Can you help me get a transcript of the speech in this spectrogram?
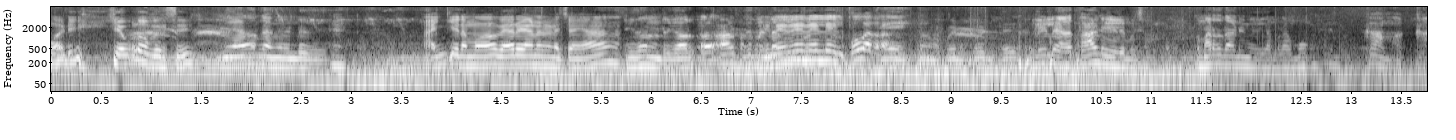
மாடி. எவ்வளோ பெருசு. யானை அங்கே நின்றுது. அங்கே நம்ம வேற யானை நினைச்சோம் இதுதான் நின்றுருக்கு. அவர் ஆள் பக்கத்தில் இல்லை இல்லை இல்லை இல்லை போகாதா இல்லை இல்லை தாண்டி இல்லை மச்சான். இந்த மரத்தை தாண்டி இல்லை நம்ம மூவ். அக்கா மக்கா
